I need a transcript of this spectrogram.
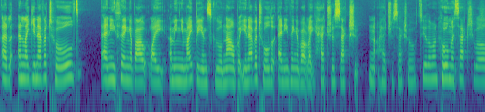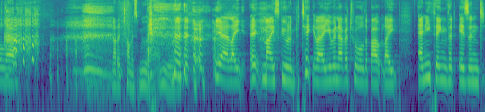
and, and like you're never told anything about like I mean you might be in school now, but you're never told anything about like heterosexual not heterosexual, what's the other one? Homosexual uh, Not a Thomas Moore, anyway. yeah, like at my school in particular, you were never told about like anything that isn't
